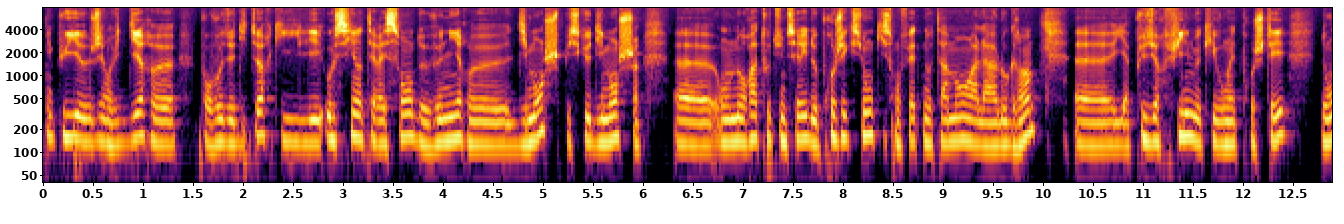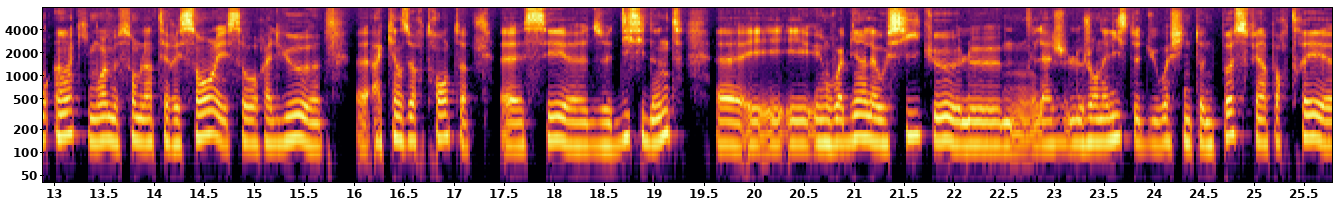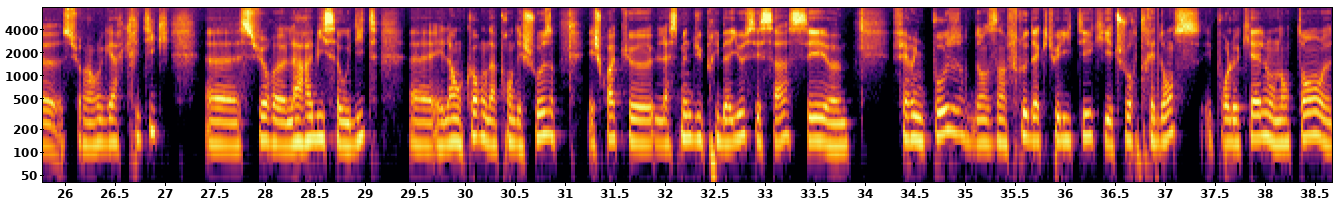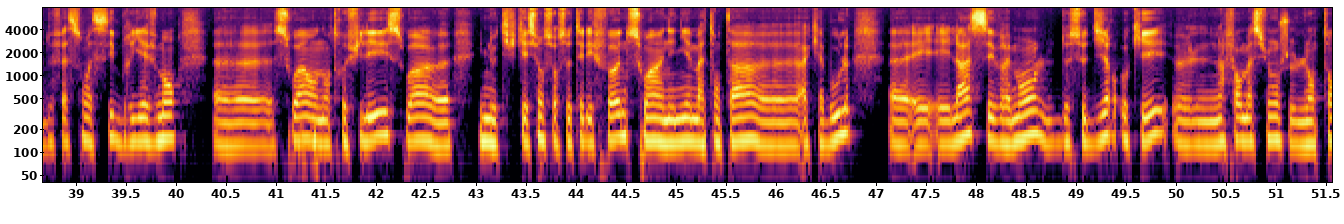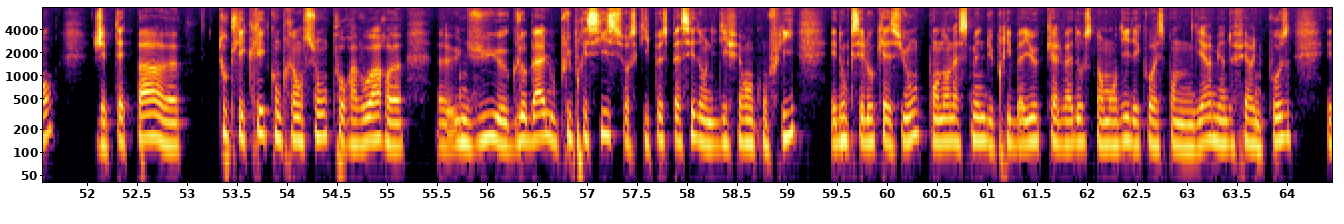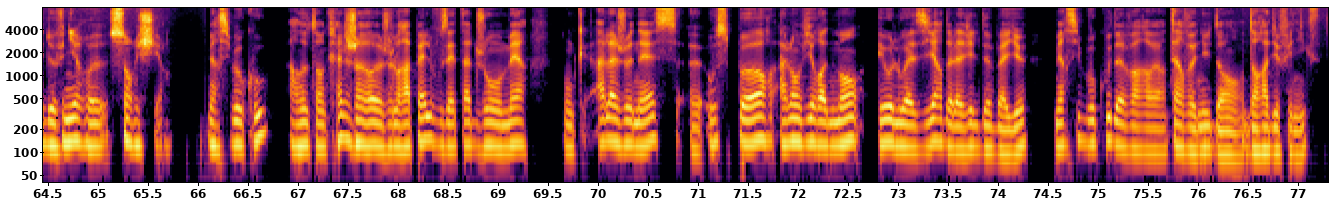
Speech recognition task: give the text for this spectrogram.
Et puis euh, j'ai envie de dire euh, pour vos auditeurs qu'il est aussi intéressant de venir euh, dimanche, puisque dimanche on aura toute une série de projections qui seront faites notamment à la Halograin. il y a plusieurs films qui vont être projetés, dont un qui moi me semble intéressant et ça aura lieu à 15h30. C'est The Dissident et, on voit bien là aussi que le, le journaliste du Washington Post fait un portrait sur un regard critique sur l'Arabie Saoudite et là encore, on apprend des choses. Et je crois que la semaine du prix Bayeux, c'est ça, c'est euh, faire une pause dans un flot d'actualité qui est toujours très dense et pour lequel on entend euh, de façon assez brièvement, euh, soit en entrefilé, soit une notification sur ce téléphone, soit un énième attentat à Kaboul. Et, et, là, c'est vraiment de se dire, OK, l'information, je l'entends. J'ai peut-être pas toutes les clés de compréhension pour avoir euh, euh, une vue euh, globale ou plus précise sur ce qui peut se passer dans les différents conflits. Et donc c'est l'occasion, pendant la semaine du prix Bayeux Calvados Normandie des correspondants de guerre, eh bien de faire une pause et de venir s'enrichir. Merci beaucoup, Arnaud Tancrel. Je, le rappelle, vous êtes adjoint au maire donc à la jeunesse, au sport, à l'environnement et aux loisirs de la ville de Bayeux. Merci beaucoup d'avoir intervenu dans, dans Radio Phoenix.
